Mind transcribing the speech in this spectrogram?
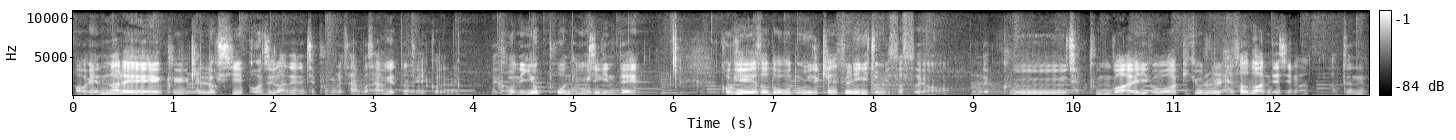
어, 옛날에 그 갤럭시 버즈라는 제품을 한번 사용했던 적이 있거든요. 근데 그건 이어폰 형식인데 거기에서도 noise canceling이 좀 있었어요. 근데 그 제품과 이거와 비교를 해서도 안 되지만 하여튼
